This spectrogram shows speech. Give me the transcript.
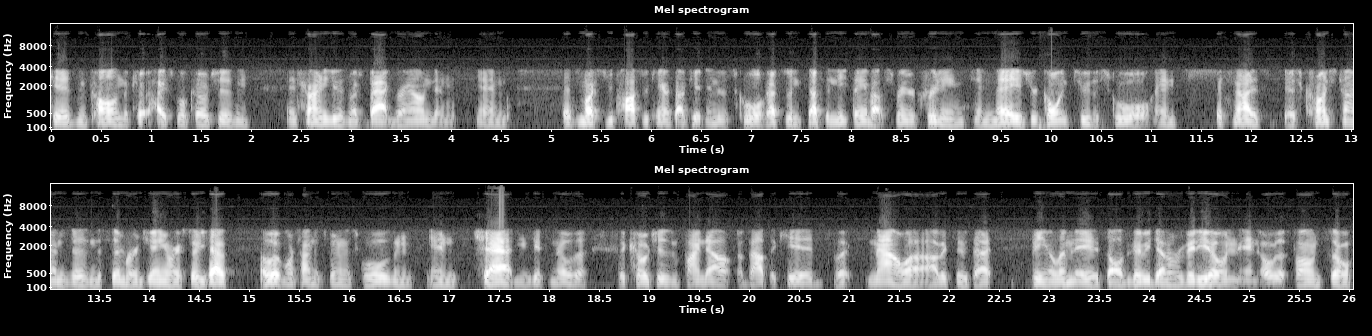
kids and calling the co- high school coaches and, and trying to get as much background and, and as much as we possibly can without getting into the school. That's the, that's the neat thing about spring recruiting in May is you're going to the school and it's not as, as crunch time as it is in December and January. So you have a little more time to spend in the schools and, and chat and get to know the, the coaches and find out about the kids. But now, uh, obviously, with that being eliminated, it's all going to be done over video and, and over the phone. So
